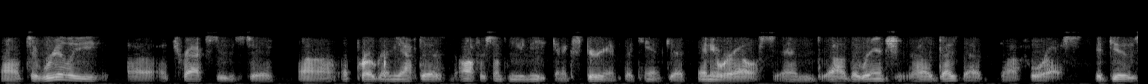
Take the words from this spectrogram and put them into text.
Uh, to really uh, attract students to uh, a program, you have to offer something unique and experience they can't get anywhere else. And uh, the ranch uh, does that uh, for us. It gives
